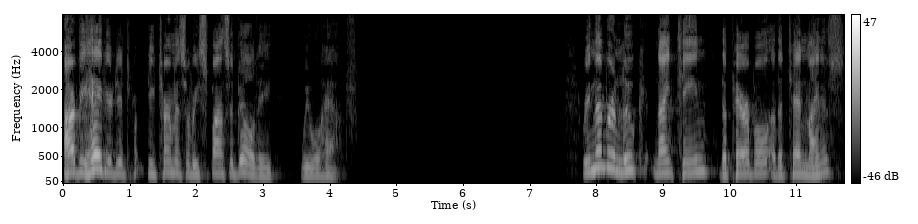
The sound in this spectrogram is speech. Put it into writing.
our behavior de- determines the responsibility we will have. Remember in Luke 19, the parable of the 10 minas?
